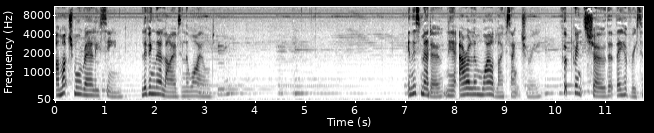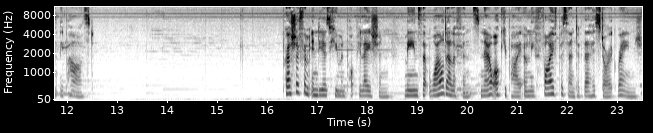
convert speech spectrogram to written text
are much more rarely seen, living their lives in the wild. In this meadow near Aralam Wildlife Sanctuary, footprints show that they have recently passed. Pressure from India's human population means that wild elephants now occupy only 5% of their historic range.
